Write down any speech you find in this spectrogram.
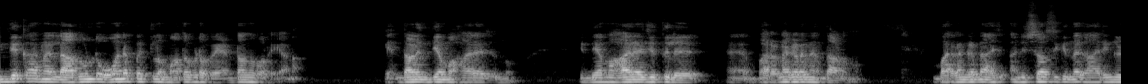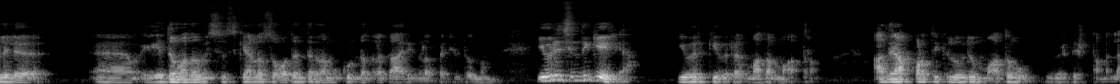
ഇന്ത്യക്കാരനല്ല അതുകൊണ്ട് ഓനെ പറ്റിയുള്ള മതം ഇവിടെ വേണ്ടെന്ന് പറയണം. എന്താണ് ഇന്ത്യ മഹാരാജെന്നും ഇന്ത്യ മഹാരാജ്യത്തിൽ ഭരണഘടന എന്താണെന്നും? ഭരണഘടന അനുശാസിക്കുന്ന കാര്യങ്ങളിൽ ഏത് മതം വിശ്വസിക്കാനുള്ള സ്വാതന്ത്ര്യം നമുക്കുണ്ടെന്നുള്ള കാര്യങ്ങളെ പറ്റിയിട്ടൊന്നും ഇവർ ചിന്തിക്കുകയില്ല ഇവർക്ക് ഇവരുടെ മതം മാത്രം അതിനപ്പുറത്തേക്കുള്ള ഒരു മതവും ഇവർക്ക് ഇഷ്ടമല്ല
